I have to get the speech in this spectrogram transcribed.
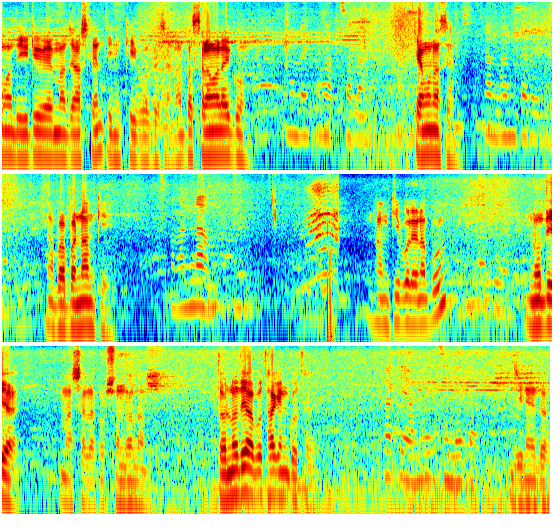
আমাদের ইউটিউবের মাঝে আসলেন তিনি কি বলতে চান? আপু আসসালামু আলাইকুম। কেমন আছেন? আলহামদুলিল্লাহ। আপনার নাম কি? আমার নাম নাম কি বলেন আপু? নদিয়া। মাশাল্লাহ খুব সুন্দর নাম। তো নদিয়া আপু থাকেন কোথায়? থাকি আমি ঝিনাইদহ।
